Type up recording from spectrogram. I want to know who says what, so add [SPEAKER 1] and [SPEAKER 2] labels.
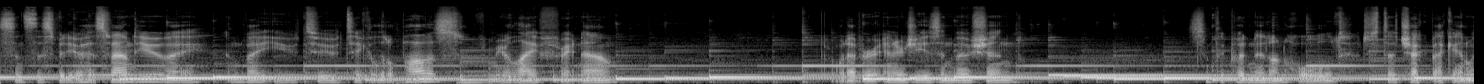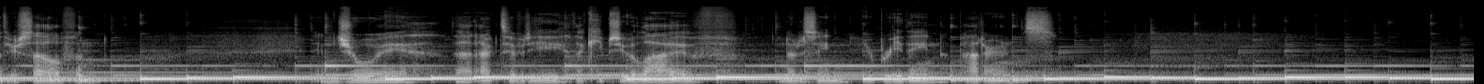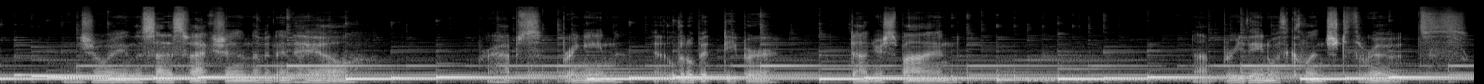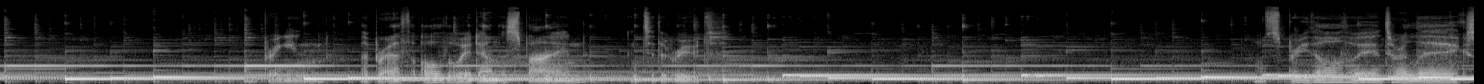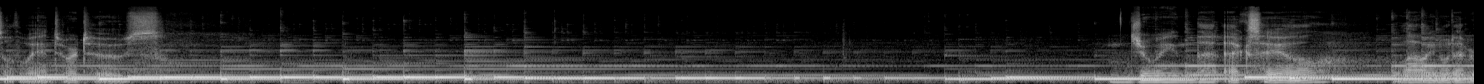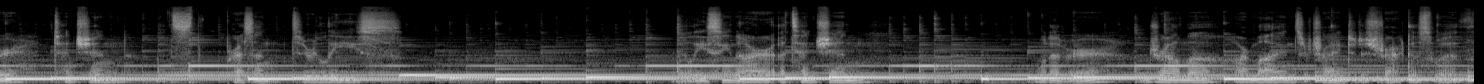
[SPEAKER 1] Since this video has found you, I invite you to take a little pause from your life right now. For whatever energy is in motion, simply putting it on hold just to check back in with yourself and enjoy that activity that keeps you alive, noticing your breathing patterns. Enjoying the satisfaction of an inhale, perhaps bringing it a little bit deeper down your spine. Not breathing with clenched throats. Bringing the breath all the way down the spine into the root. Let's breathe all the way into our legs, all the way into our toes. Enjoying that exhale, allowing whatever tension that's present to release. Releasing our attention, whatever drama minds are trying to distract us with.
